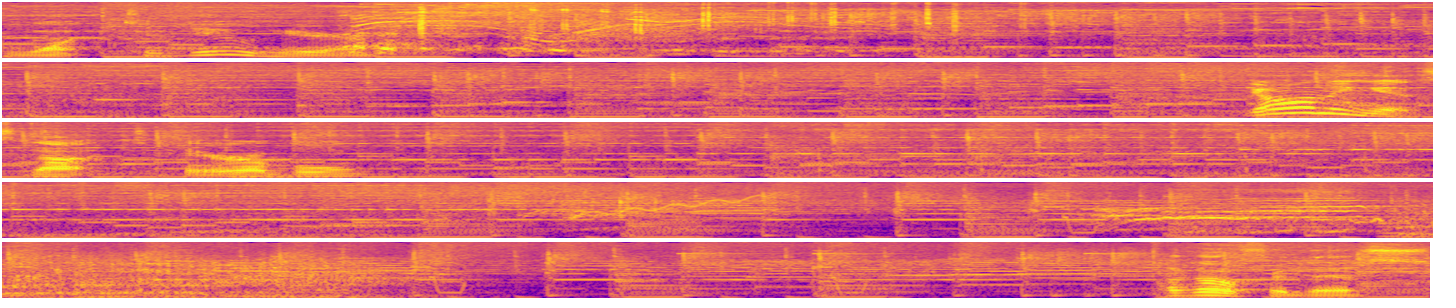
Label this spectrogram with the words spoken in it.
Want to do here? Yawning it's not terrible. I'll go for this.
